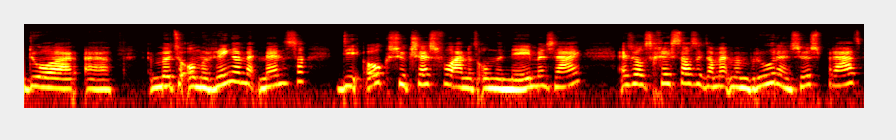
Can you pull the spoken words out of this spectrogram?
Door uh, me te omringen met mensen die ook succesvol aan het ondernemen zijn. En zoals gisteren als ik dan met mijn broer en zus praat.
